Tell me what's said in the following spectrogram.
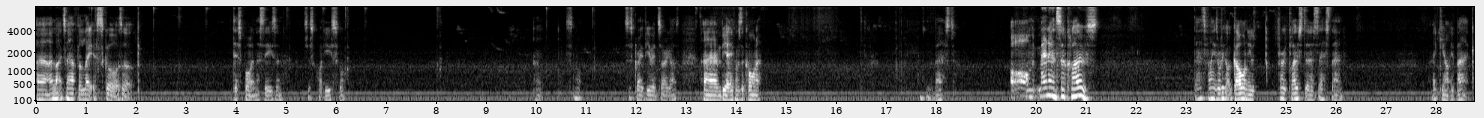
Uh, I like to have the latest scores up this point in the season. It's just quite useful. Oh, it's not. This is great viewing. Sorry, guys. Um, but yeah, here comes the corner. Wasn't the best. Oh, McMenamin so close. That's fine. He's already got a goal, and he was very close to assist then. Thank you, aren't you back?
